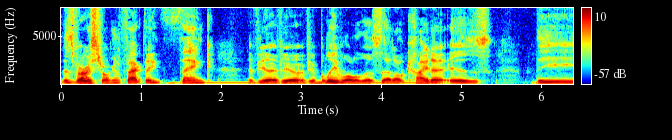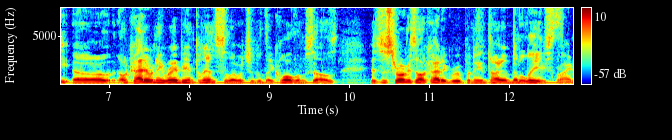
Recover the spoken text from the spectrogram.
is very strong. In fact, they think, if you if you if you believe all of this, that Al Qaeda is the uh, Al Qaeda in the Arabian Peninsula, which is what they call themselves, is the strongest Al Qaeda group in the entire Middle East. Right.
